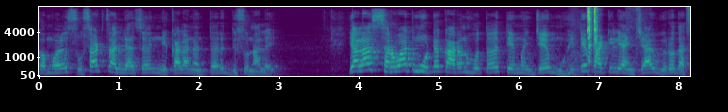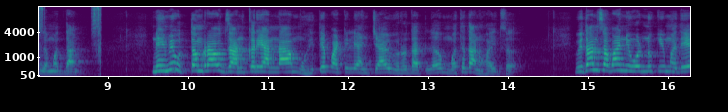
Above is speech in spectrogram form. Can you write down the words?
कमळ सुसाट चालल्याचं निकालानंतर दिसून आलंय. याला सर्वात मोठं कारण होतं ते म्हणजे मोहिते पाटील यांच्या विरोधातलं मतदान. नेहमी उत्तमराव जानकर यांना मोहिते पाटील यांच्या विरोधातलं मतदान व्हायचं. विधानसभा निवडणुकीमध्ये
